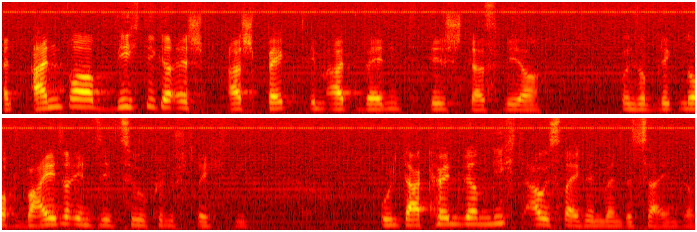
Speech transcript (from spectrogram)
Ein anderer wichtiger Aspekt im Advent ist, dass wir unseren Blick noch weiter in die Zukunft richten. Und da können wir nicht ausrechnen, wenn das sein wird.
